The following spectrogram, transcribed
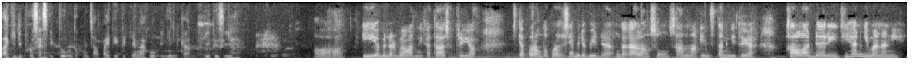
lagi di proses itu untuk mencapai titik yang aku inginkan gitu sih Oh, iya bener banget nih kata Satrio. Setiap orang tuh prosesnya beda-beda, nggak langsung sama instan gitu ya. Kalau dari Jihan gimana nih?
